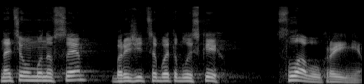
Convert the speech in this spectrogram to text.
На цьому мене все. Бережіть себе та близьких. Слава Україні!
